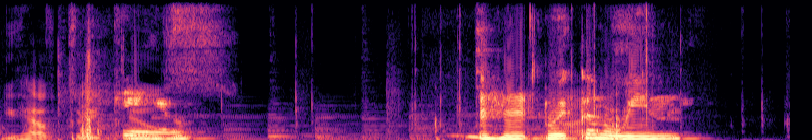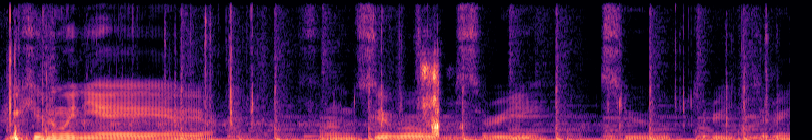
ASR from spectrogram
You have three kills. Mm-hmm. We can win. We can win, yeah, yeah, yeah, yeah. From 0 3 to 3 3.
